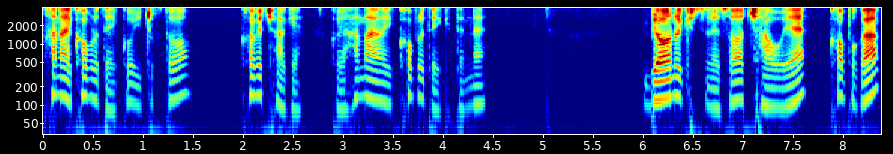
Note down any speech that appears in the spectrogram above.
하나의 컵으로 되어 있고 이쪽도 커비처하게 거의 하나의 컵으로 되어 있기 때문에 면을 기준으로 해서 좌우의 커브가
